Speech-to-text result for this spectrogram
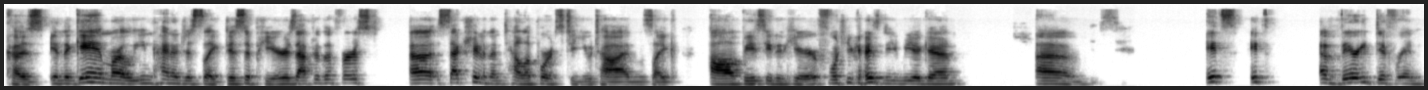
Because in the game, Marlene kind of just like disappears after the first uh section and then teleports to Utah and is like, I'll be seated here when you guys need me again. Um, it's it's a very different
